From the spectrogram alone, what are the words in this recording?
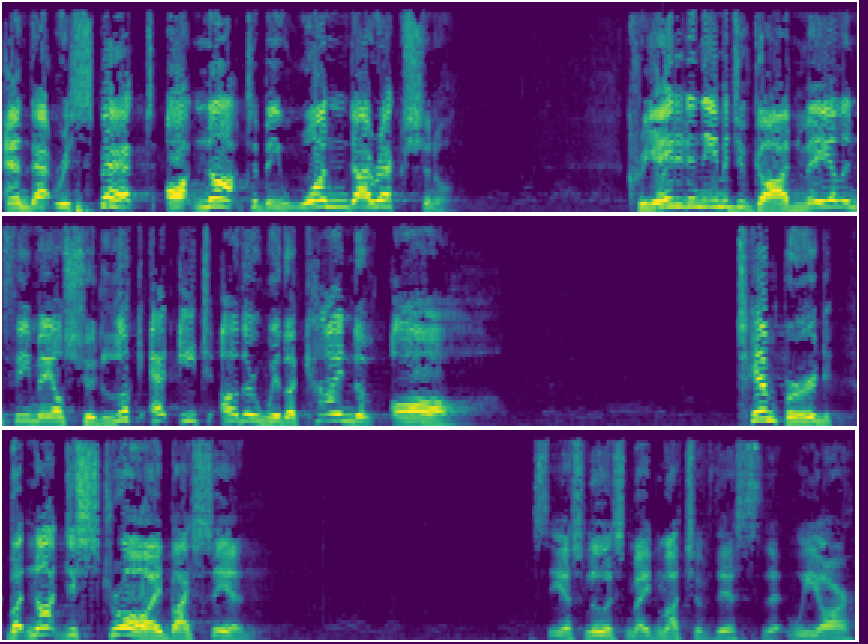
And that respect ought not to be one directional. Created in the image of God, male and female should look at each other with a kind of awe. Tempered, but not destroyed by sin. C.S. Lewis made much of this that we are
